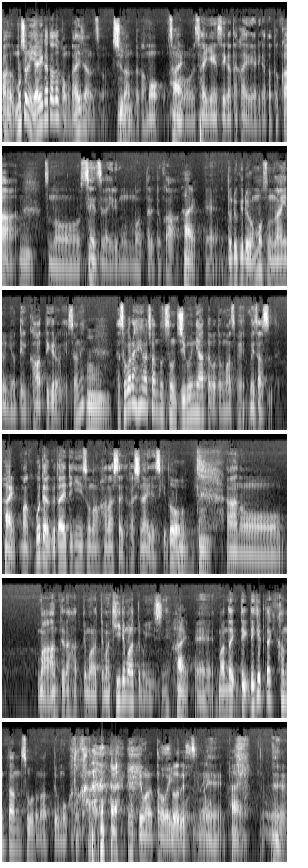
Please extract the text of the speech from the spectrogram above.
まあ、もちろんやり方とかも大事なんですよ。手段とかも、うんその再現性が高いやり方とか、うん。そのセンスがいるものだったりとか、はい。えー努力量もその難易度によって変わってくるわけですよね、うん。そこら辺はちゃんとその自分に合ったことをまず目目指す、はい。まあ、ここでは具体的にその話したりとかしないですけど、うんうん。あのーまあ、アンテナ張ってもらって、まあ、聞いてもらってもいいですしね、はい。えーまあ、ででできるだけ簡単そうだなって思うことから やってもらった方がいいと思うんで。すね。ねはい。え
